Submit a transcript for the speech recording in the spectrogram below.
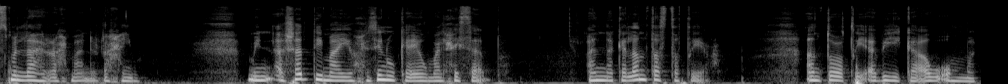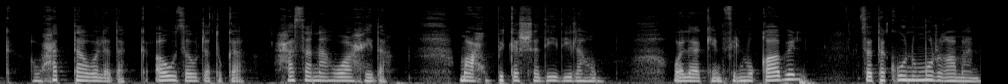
بسم الله الرحمن الرحيم. من أشد ما يحزنك يوم الحساب أنك لن تستطيع أن تعطي أبيك أو أمك أو حتى ولدك أو زوجتك حسنة واحدة مع حبك الشديد لهم. ولكن في المقابل ستكون مرغما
